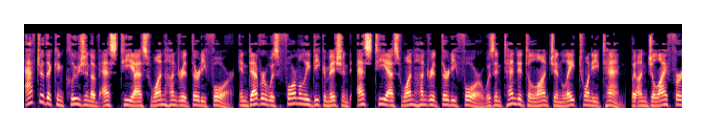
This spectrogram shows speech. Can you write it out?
After the conclusion of STS-134, Endeavour was formally decommissioned. STS-134 was intended to launch in late 2010, but on July 1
